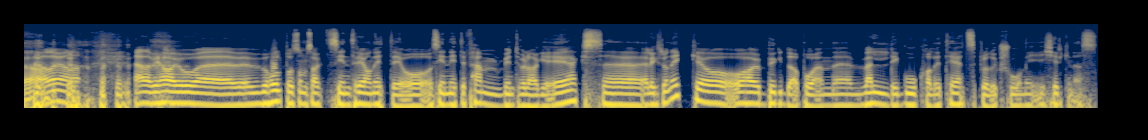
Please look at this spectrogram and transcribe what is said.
Ja. Ja, det, ja, ja, vi har jo eh, holdt på som sagt siden 93, og siden 95 begynte vi å lage EX-elektronikk, og, og har jo bygd da på en eh, veldig god kvalitetsproduksjon i, i Kirkenes.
